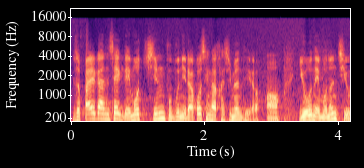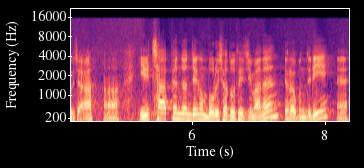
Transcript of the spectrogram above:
그래서 빨간색 네모친 부분이라고 생각하시면 돼요. 어, 요 네모는 지우자. 어, 1차 아편 전쟁은 모르셔도 되지만은 여러분들이 예,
